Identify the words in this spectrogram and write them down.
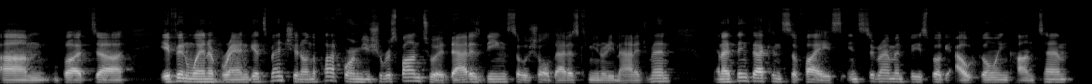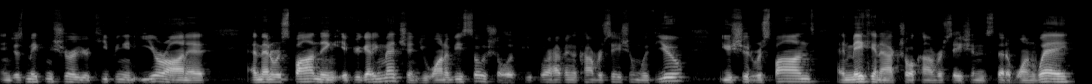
Um, but uh, if and when a brand gets mentioned on the platform, you should respond to it. That is being social, that is community management. And I think that can suffice. Instagram and Facebook outgoing content and just making sure you're keeping an ear on it and then responding if you're getting mentioned. You want to be social. If people are having a conversation with you, you should respond and make an actual conversation instead of one way.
